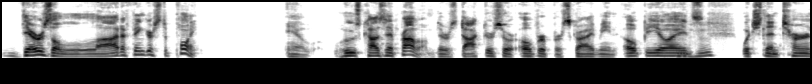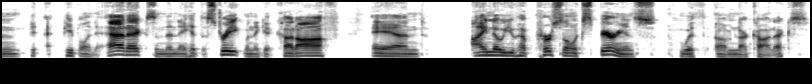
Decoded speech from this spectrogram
there's a lot of fingers to point. You know, who's causing a problem? There's doctors who are over prescribing opioids, mm-hmm. which then turn p- people into addicts, and then they hit the street when they get cut off. And I know you have personal experience with um, narcotics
